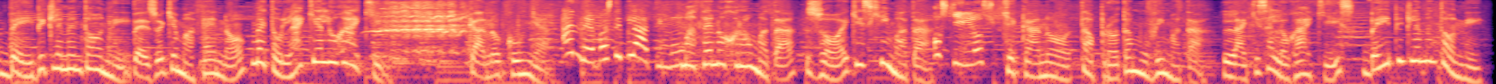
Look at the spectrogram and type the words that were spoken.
Baby Clementoni, Παίζω και μαθαίνω με το Λάκι Αλογάκι. Κάνω κούνια. Ανέβα στην πλάτη μου. Μαθαίνω χρώματα, ζώα και σχήματα. Ο σκύλος. Και κάνω τα πρώτα μου βήματα. Λάκης Αλογάκης, Baby Clementoni.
